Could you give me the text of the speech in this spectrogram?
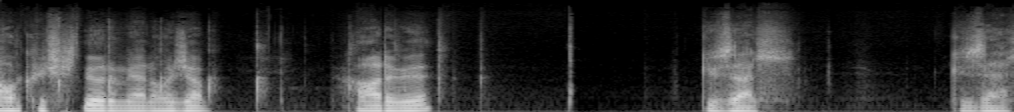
alkışlıyorum yani hocam. Harbi güzel. Güzel.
